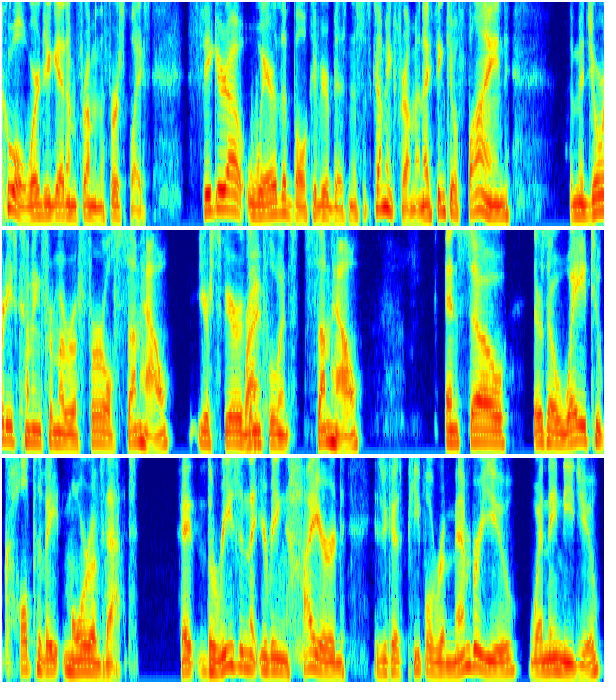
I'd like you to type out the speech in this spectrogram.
Cool. Where'd you get them from in the first place? Figure out where the bulk of your business is coming from. And I think you'll find the majority is coming from a referral somehow, your sphere of right. influence somehow. And so there's a way to cultivate more of that. Okay. The reason that you're being hired is because people remember you when they need you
